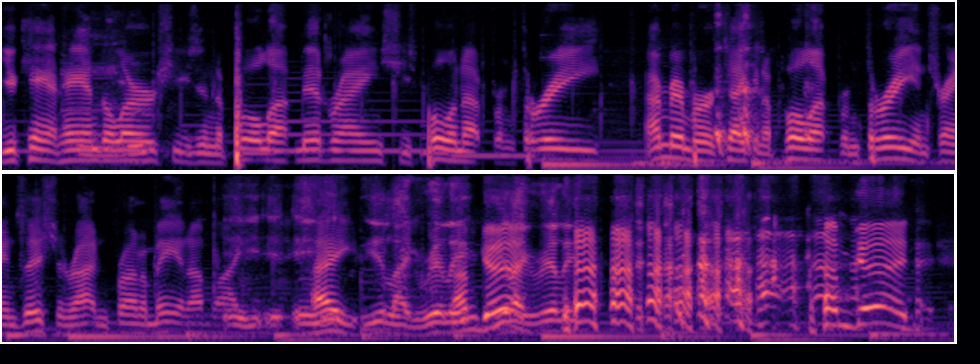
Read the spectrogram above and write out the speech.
You can't handle her. She's in the pull up mid range. She's pulling up from three. I remember her taking a pull up from three in transition right in front of me, and I'm like, hey, you're like really? I'm good. You're like really? I'm good.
